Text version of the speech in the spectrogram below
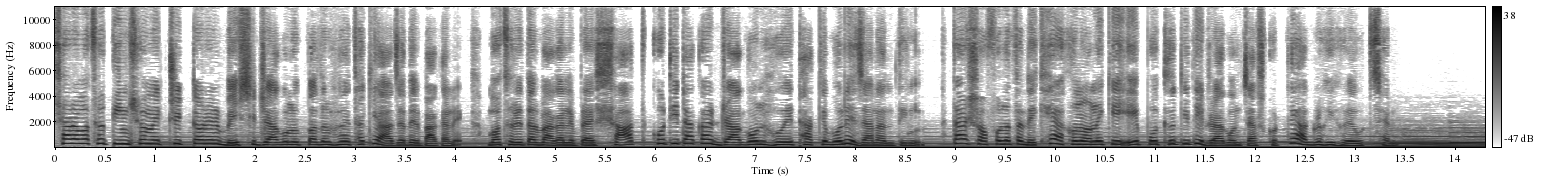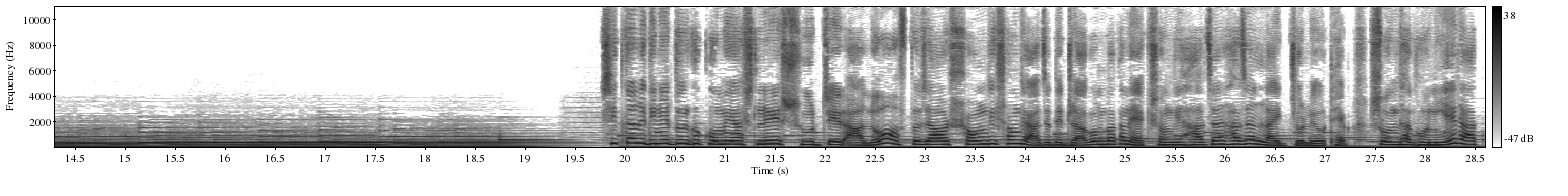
সারা বছর তিনশো মেট্রিক টনের বেশি ড্রাগন উৎপাদন হয়ে থাকে আজাদের বাগানে। বছরে তার বাগানে প্রায় সাত কোটি টাকার ড্রাগন হয়ে থাকে বলে জানান তিনি। তার সফলতা দেখে এখন অনেকেই এ পদ্ধতিতে ড্রাগন চাষ করতে আগ্রহী হয়ে উঠছেন। শীতকালে দিনের দৈর্ঘ্য কমে আসলে সূর্যের আলো অস্ত যাওয়ার সঙ্গে সঙ্গে আজাদের ড্রাগন বাগানে একসঙ্গে হাজার হাজার লাইট জ্বলে ওঠে। সন্ধ্যা ঘনিয়ে রাত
